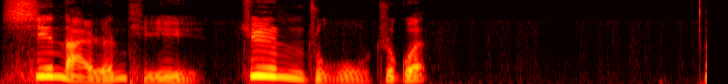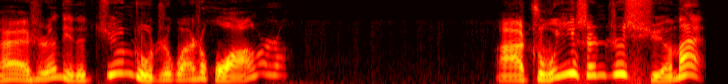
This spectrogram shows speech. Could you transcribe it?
心乃人体。君主之官，哎，是人体的君主之官，是皇上啊，主一身之血脉，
